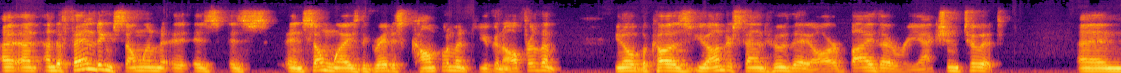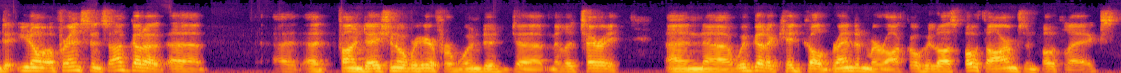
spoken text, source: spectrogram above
and, and offending someone is is in some ways the greatest compliment you can offer them. You know, because you understand who they are by their reaction to it. And you know, for instance, I've got a, a a, foundation over here for wounded uh, military. And uh, we've got a kid called Brendan Marrocco who lost both arms and both legs.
